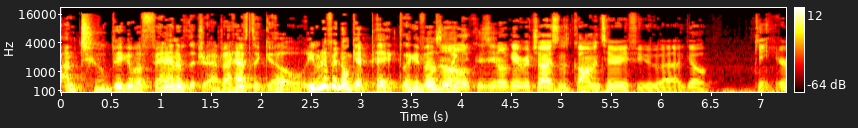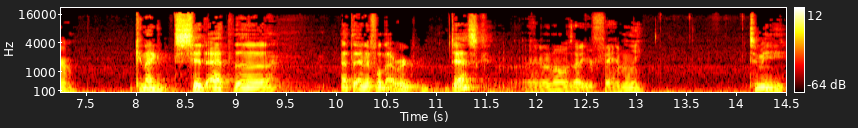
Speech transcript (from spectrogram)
I'm too big of a fan of the draft. I have to go, even if I don't get picked. Like, if I was No, like, because you don't get Rich Eisen's commentary if you uh, go. Can't hear him. can I sit at the at the NFL Network desk? I don't know. Is that your family? To me,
